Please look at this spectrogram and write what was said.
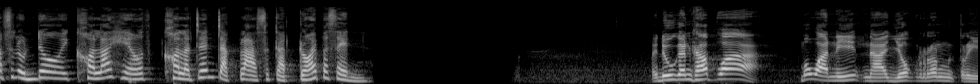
ับสนุนโดย c o l l a Health คอลลาเจนจากปลาสกัด 100%ไปดูกันครับว่าเมื่อวานนี้นายกรัฐมนตรี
